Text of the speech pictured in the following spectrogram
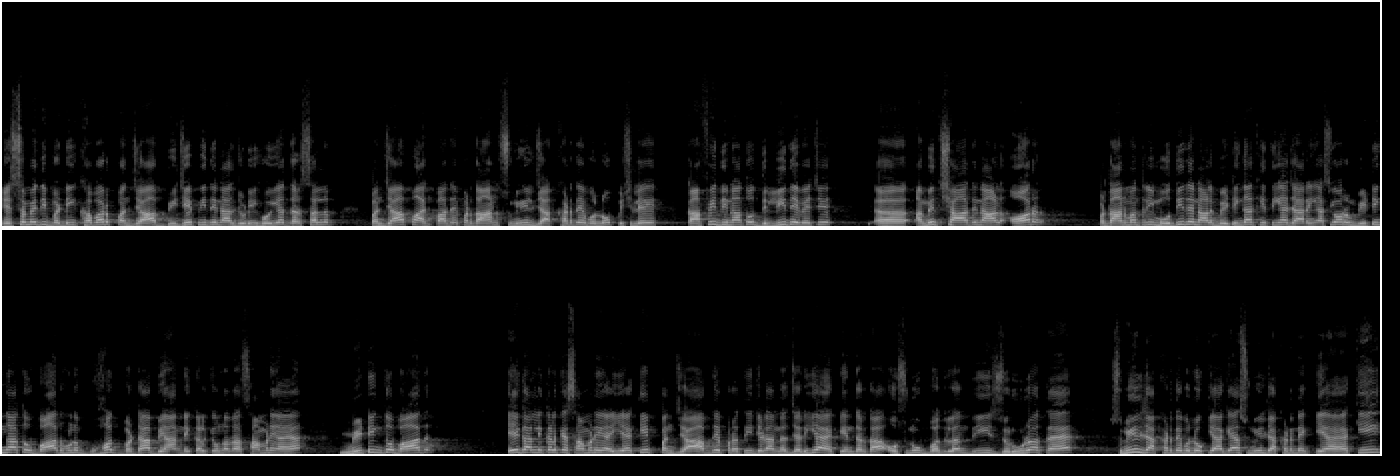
ਇਸ ਸਮੇਂ ਦੀ ਵੱਡੀ ਖਬਰ ਪੰਜਾਬ ਬੀਜੇਪੀ ਦੇ ਨਾਲ ਜੁੜੀ ਹੋਈ ਹੈ। ਦਰਸਲ ਪੰਜਾਬ ਭਾਜਪਾ ਦੇ ਪ੍ਰਧਾਨ ਸੁਨੀਲ ਜਾਖੜ ਦੇ ਵੱਲੋਂ ਪਿਛਲੇ ਕਾਫੀ ਦਿਨਾਂ ਤੋਂ ਦਿੱਲੀ ਦੇ ਵਿੱਚ ਅਮਿਤ ਸ਼ਾਹ ਦੇ ਨਾਲ ਔਰ ਪ੍ਰਧਾਨ ਮੰਤਰੀ ਮੋਦੀ ਦੇ ਨਾਲ ਮੀਟਿੰਗਾਂ ਕੀਤੀਆਂ ਜਾ ਰਹੀਆਂ ਸੀ ਔਰ ਮੀਟਿੰਗਾਂ ਤੋਂ ਬਾਅਦ ਹੁਣ ਬਹੁਤ ਵੱਡਾ ਬਿਆਨ ਨਿਕਲ ਕੇ ਉਹਨਾਂ ਦਾ ਸਾਹਮਣੇ ਆਇਆ। ਮੀਟਿੰਗ ਤੋਂ ਬਾਅਦ ਇਹ ਗੱਲ ਨਿਕਲ ਕੇ ਸਾਹਮਣੇ ਆਈ ਹੈ ਕਿ ਪੰਜਾਬ ਦੇ ਪ੍ਰਤੀ ਜਿਹੜਾ ਨਜ਼ਰੀਆ ਹੈ ਕੇਂਦਰ ਦਾ, ਉਸ ਨੂੰ ਬਦਲਣ ਦੀ ਜ਼ਰੂਰਤ ਹੈ। ਸੁਨੀਲ ਜਾਖੜ ਦੇ ਵੱਲੋਂ ਕਿਹਾ ਗਿਆ, ਸੁਨੀਲ ਜਾਖੜ ਨੇ ਕਿਹਾ ਹੈ ਕਿ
